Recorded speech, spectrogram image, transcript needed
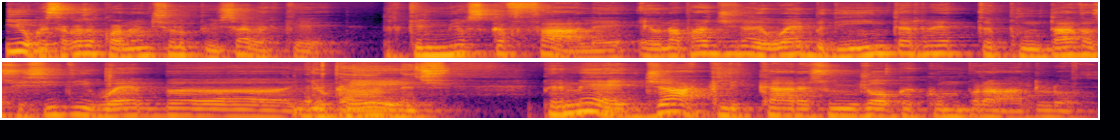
Io questa cosa qua non ce l'ho più, sai perché? Perché il mio scaffale è una pagina web di internet puntata sui siti web eh, UK. Per me è già cliccare su un gioco e comprarlo.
